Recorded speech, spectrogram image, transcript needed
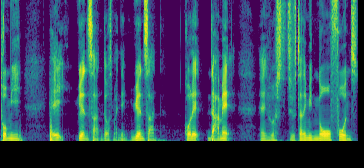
told me, hey, Yuan San, that was my name, Yuan San, call it Dame and he was, telling me no phones.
